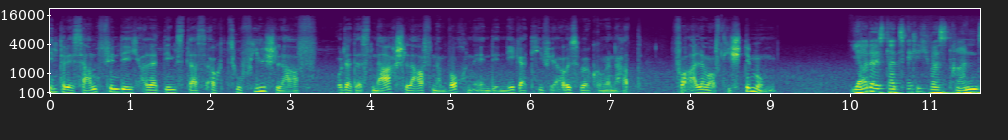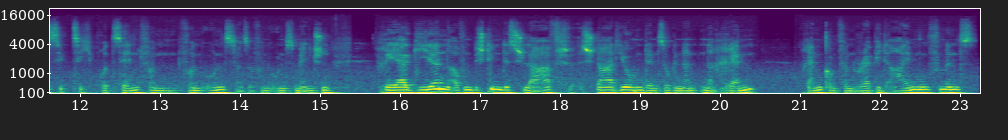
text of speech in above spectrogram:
Interessant finde ich allerdings, dass auch zu viel Schlaf oder das Nachschlafen am Wochenende negative Auswirkungen hat, vor allem auf die Stimmung. Ja, da ist tatsächlich was dran. 70 Prozent von, von uns, also von uns Menschen, reagieren auf ein bestimmtes Schlafstadium, den sogenannten REM. REM kommt von Rapid Eye Movements,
